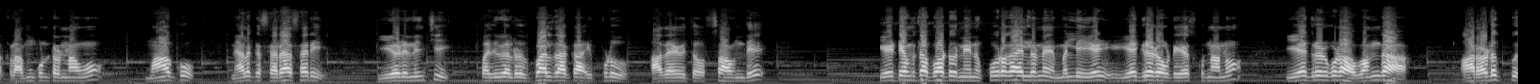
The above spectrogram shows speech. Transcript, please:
అక్కడ అమ్ముకుంటున్నాము. మాకు నెలకు సరాసరి ఏడు నుంచి పదివేల రూపాయల దాకా ఇప్పుడు ఆదాయం అయితే వస్తూ ఉంది. ఏటీఎంతో పాటు నేను కూరగాయల్లోనే మళ్ళీ ఏ ఏ గ్రేడ్ ఒకటి వేసుకున్నాను. ఏ గ్రేడ్ కూడా వంగ ఆ రడుక్కు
